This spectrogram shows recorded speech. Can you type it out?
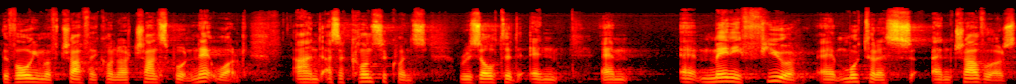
the volume of traffic on our transport network and, as a consequence, resulted in um, Eh, many fewer uh, motorists and travellers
